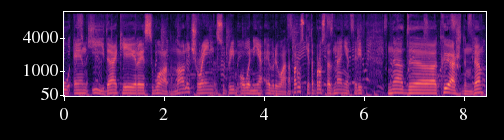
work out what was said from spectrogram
K-R-S-O-N-E, да, KRS-One. Knowledge reigns supreme over near everyone. А по-русски это просто знание царит над э, каждым, да?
